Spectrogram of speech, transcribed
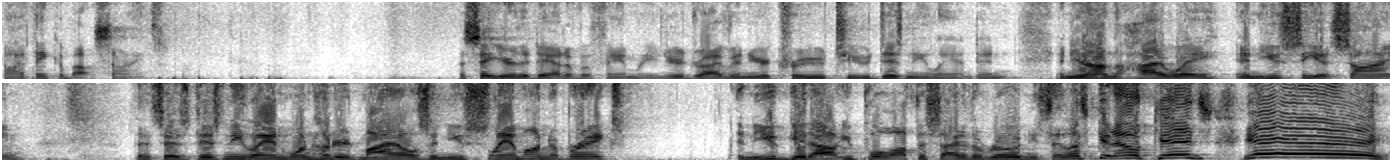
Now I think about signs. Let's say you're the dad of a family and you're driving your crew to Disneyland and, and you're on the highway and you see a sign that says Disneyland 100 miles and you slam on the brakes and you get out, you pull off the side of the road and you say, Let's get out, kids! Yay!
